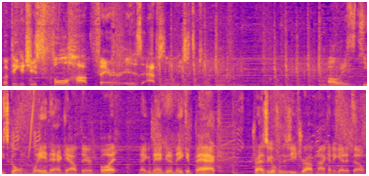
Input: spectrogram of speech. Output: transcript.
but Pikachu's full hop fair is absolutely just a kill. Oh, he's, he's going way the heck out there. But Mega Man to make it back. Tries to go for the Z drop. Not to get it, though.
